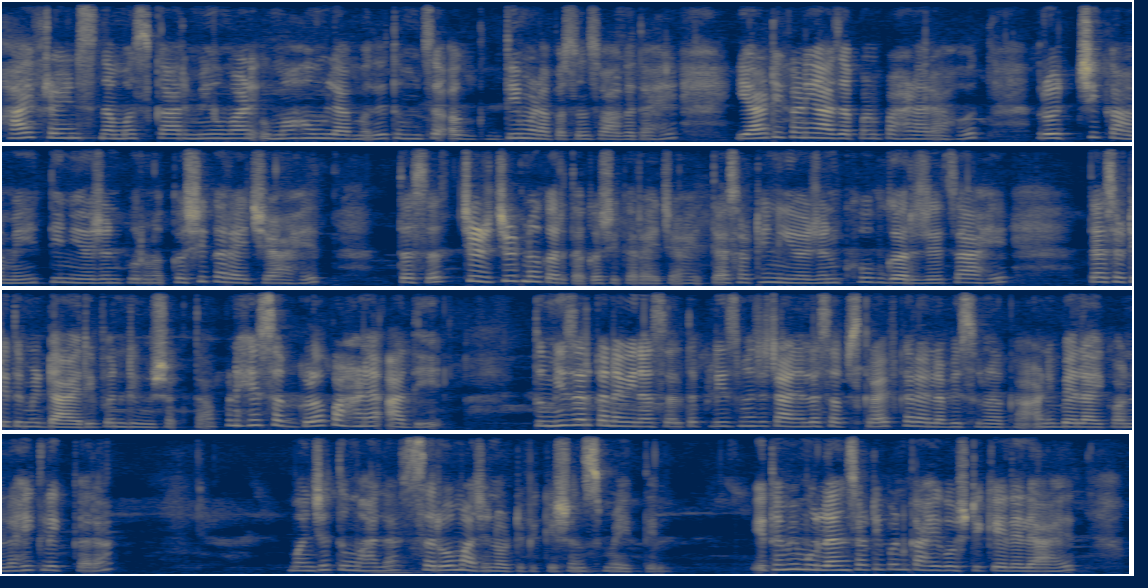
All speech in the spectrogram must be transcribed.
Hi friends नमस्कार. मी उमा आणि Uma home लॅबमध्ये तुमचं अगदी मनापासून स्वागत आहे. या ठिकाणी आज आपण पाहणार आहोत रोजची कामे ती नियोजनपूर्ण कशी करायची आहेत तसंच चिडचिड न करता कशी करायची आहेत त्यासाठी नियोजन खूप गरजेचं आहे. त्यासाठी तुम्ही डायरी पण लिहू शकता. पण हे सगळं पाहण्याआधी तुम्ही जर का नवीन असाल तर प्लीज माझ्या चॅनलला सबस्क्राईब करायला विसरू नका आणि बेल आयकॉनलाही क्लिक करा. म्हणजे तुम्हाला सर्व माझे नोटिफिकेशन्स मिळतील. इथे मी मुलांसाठी पण काही गोष्टी केलेल्या आहेत.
